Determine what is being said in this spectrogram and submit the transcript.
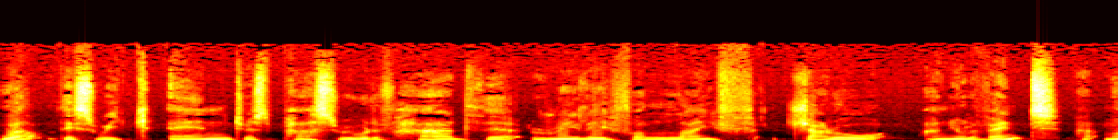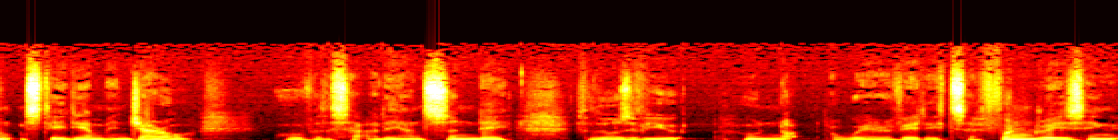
Well, this weekend just past, we would have had the Relay for Life Jarrow annual event at Monkton Stadium in Jarrow over the Saturday and Sunday. For those of you who are not aware of it, it's a fundraising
